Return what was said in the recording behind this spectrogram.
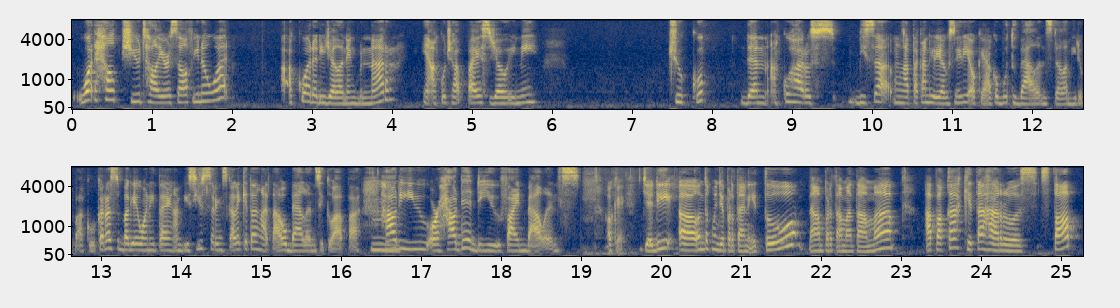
What helps you tell yourself, you know what? Aku ada di jalan yang benar, yang aku capai sejauh ini cukup dan aku harus bisa mengatakan diri aku sendiri, oke aku butuh balance dalam hidup aku. Karena sebagai wanita yang ambisius sering sekali kita nggak tahu balance itu apa. How do you or how did you find balance? Oke, jadi uh, untuk menjawab pertanyaan itu, yang pertama-tama, apakah kita harus stop?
